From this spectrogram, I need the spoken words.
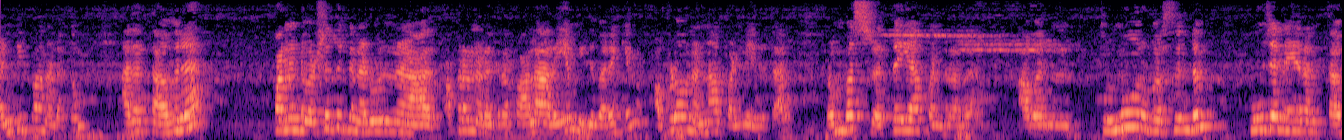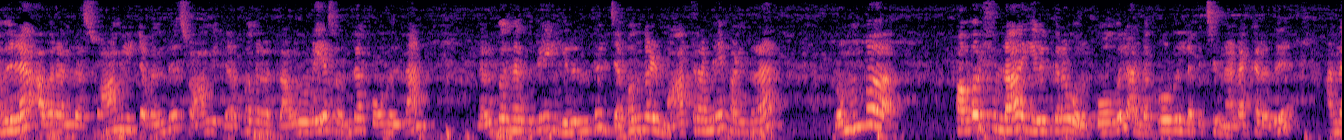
கண்டிப்பாக நடக்கும். அதை தவிர பன்னெண்டு வருஷத்துக்கு நடுவில் அப்புறம் நடக்கிற பாலாலயம் இது வரைக்கும் அவ்வளோ நன்னா பண்ணியிருக்கார். ரொம்ப ஸ்ரத்தையாக பண்ணுறவர் அவர் தொண்ணூறு பர்சன்ட்டும் பூஜை நேரம் தவிர அவர் அந்த சுவாமிகிட்ட வந்து சுவாமி கர்ப்பகிரகத்தில் அவருடைய சொந்த கோவில் தான். கர்ப்பகிரகத்திலே இருந்து ஜபங்கள் மாத்திரமே பண்ணுறார் ரொம்ப பவர்ஃபுல்லாக இருக்கிற ஒரு கோவில் அந்த கோவிலில் வச்சு நடக்கிறது. அந்த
